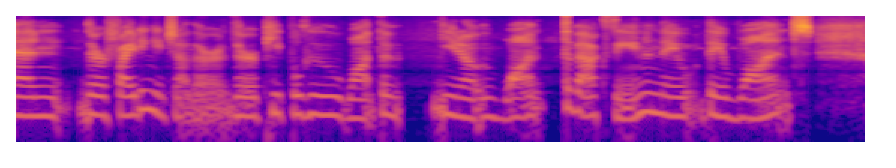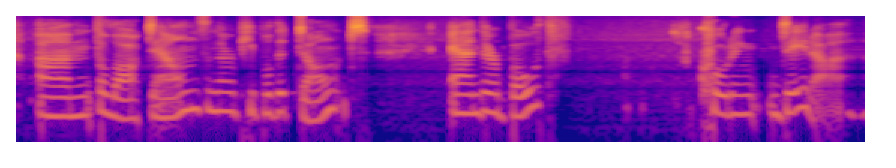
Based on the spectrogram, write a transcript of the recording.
and they're fighting each other. There are people who want the you know want the vaccine and they they want um, the lockdowns and there are people that don't. And they're both quoting data.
